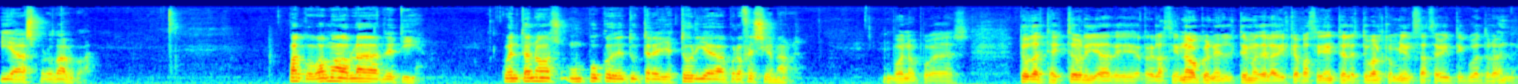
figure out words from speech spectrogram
y a Asprodalba. Paco, vamos a hablar de ti. Cuéntanos un poco de tu trayectoria profesional. Bueno, pues toda esta historia de, relacionada con el tema de la discapacidad intelectual comienza hace 24 años.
